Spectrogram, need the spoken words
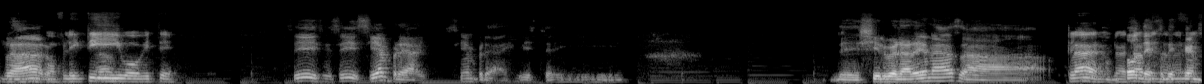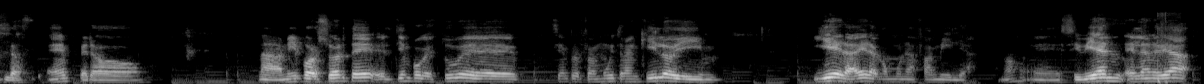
Claro, conflictivo, ¿viste? Sí, sí, sí, siempre hay, siempre hay, ¿viste? Y de Gilbert Arenas a, Claro, un claro, montón de, ejemplos, ¿eh? Pero nada, a mí por suerte el tiempo que estuve siempre fue muy tranquilo y, y era, era como una familia, ¿no? Eh, si bien en la NBA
